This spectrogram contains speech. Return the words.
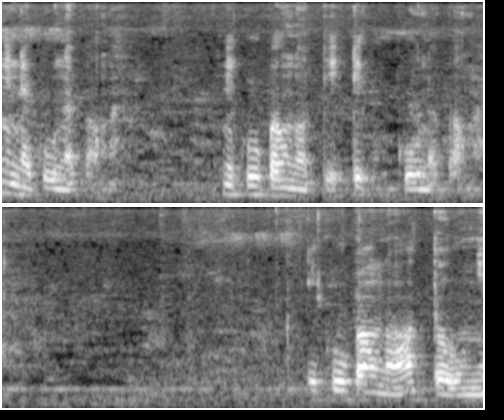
နှစ်နဲ့9နဲ့ပေါင်းမှာနှစ်9ပေါင်းတော့1 1 9နဲ့ပေါင်းမှာ1 9ပေါင်းတော့3ည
